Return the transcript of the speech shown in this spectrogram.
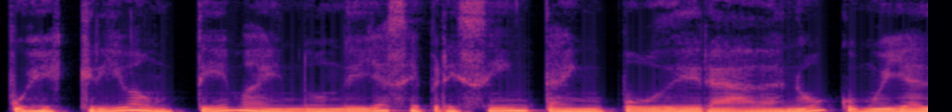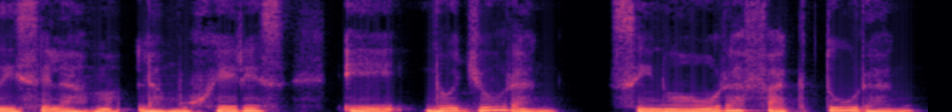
pues escriba un tema en donde ella se presenta empoderada, ¿no? Como ella dice, las, mujeres eh, no lloran, sino ahora facturan,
